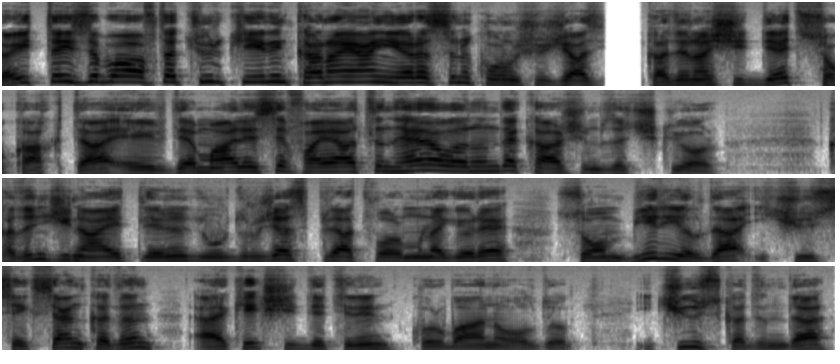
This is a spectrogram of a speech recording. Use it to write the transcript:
Kayıttayız da bu hafta Türkiye'nin kanayan yarasını konuşacağız. Kadına şiddet sokakta, evde maalesef hayatın her alanında karşımıza çıkıyor. Kadın cinayetlerini durduracağız platformuna göre son bir yılda 280 kadın erkek şiddetinin kurbanı oldu. 200 kadın da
